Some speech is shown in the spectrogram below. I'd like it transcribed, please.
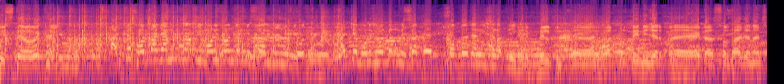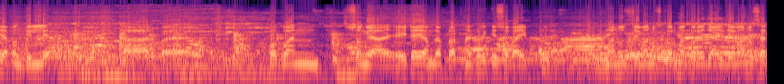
বুঝতে হবে খালি। আজকে শ্রদ্ধা জানিয়েছেন আপনি মনীষ রঞ্জন মিশ্র আজকে মনীষ রঞ্জন মিশ্রকে শ্রদ্ধা জানিয়েছেন আপনি বিলকুল ওর প্রতি নিজের এটা শ্রদ্ধা জানাচ্ছি এখন দিল্লে। আর ভগবান সঙ্গে এইটাই আমরা প্রার্থনা করি কি সবাই, মানুষ যে মানুষ কর্ম করে যায়, যে মানুষের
